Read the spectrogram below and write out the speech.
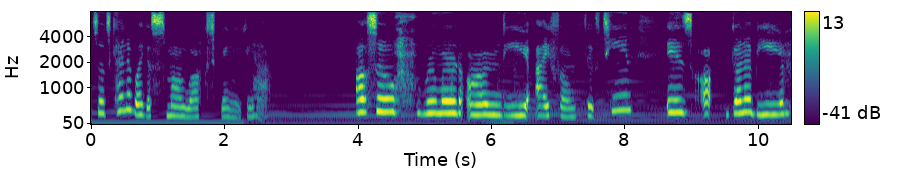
so it's kind of like a small lock screen you can have. Also, rumored on the iPhone 15 is uh, gonna be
